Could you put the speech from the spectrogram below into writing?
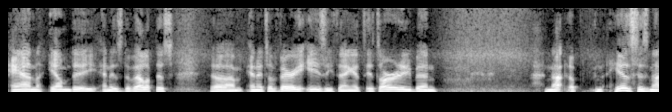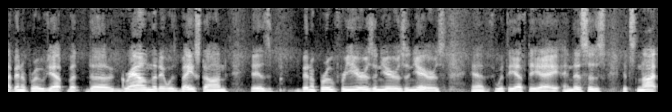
and MD, and has developed this. Um, and it's a very easy thing. It's it's already been not a, his has not been approved yet, but the ground that it was based on has been approved for years and years and years uh, with the FDA. And this is it's not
